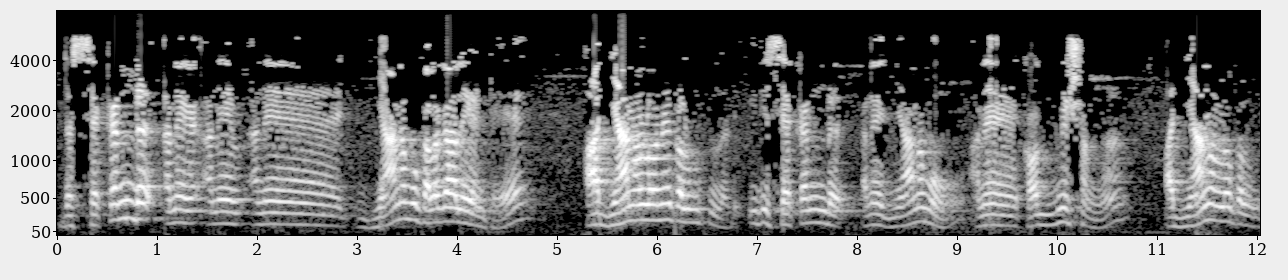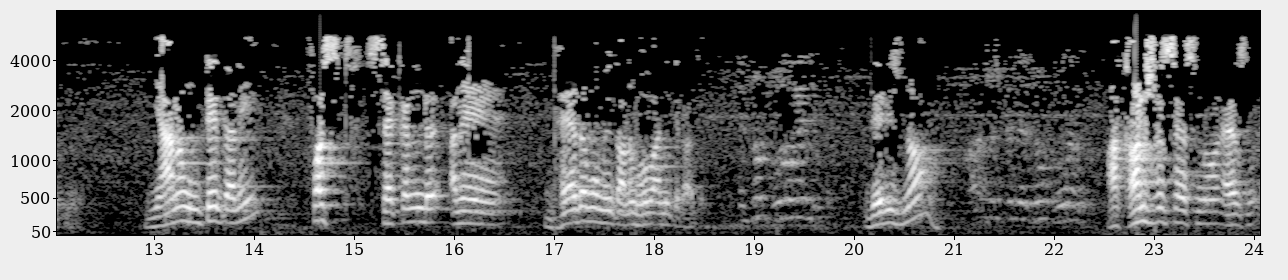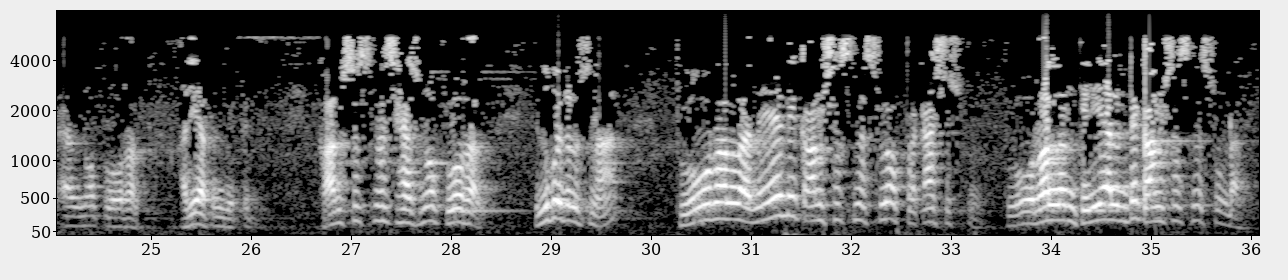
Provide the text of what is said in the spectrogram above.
ద సెకండ్ అనే అనే అనే జ్ఞానము కలగాలి అంటే ఆ జ్ఞానంలోనే కలుగుతుంది అది. ఇది సెకండ్ అనే జ్ఞానము అనే కాగ్నిషన్ ఆ జ్ఞానంలో కలుగుతుంది. జ్ఞానం ఉంటే కానీ ఫస్ట్ సెకండ్ అనే భేదము మీకు అనుభవానికి రాదు. There is no uh consciousness no as as no plural అది అతను చెప్పింది. కాన్షియస్నెస్ హ్యాస్ నో ఫ్లోరల్ ఎందుకో తెలుసిన? ఫ్లోరల్ అనేది కాన్షియస్నెస్లో ప్రకాశిస్తుంది. ఫ్లోరల్ అని తెలియాలంటే కాన్షియస్నెస్ ఉండాలి.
